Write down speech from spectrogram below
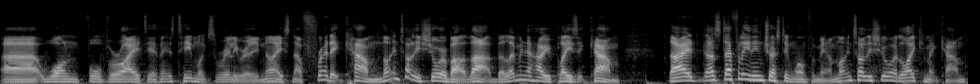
uh, one for variety. I think his team looks really, really nice. Now, Fred at Cam, not entirely sure about that, but let me know how he plays at Cam. That, that's definitely an interesting one for me. I'm not entirely sure I'd like him at Cam.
